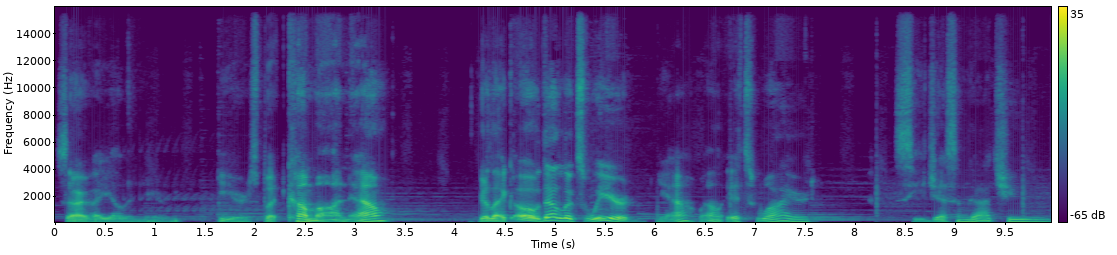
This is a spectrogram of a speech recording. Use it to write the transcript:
Sorry if I yelled in your ears, but come on now. You're like, oh, that looks weird. Yeah, well, it's wired. See, Jessam got you.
